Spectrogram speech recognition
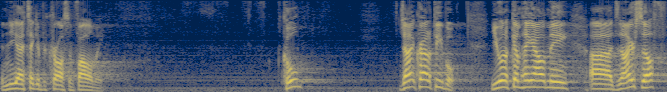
and you got to take up your cross and follow me. Cool? Giant crowd of people. You want to come hang out with me? Uh, deny yourself,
